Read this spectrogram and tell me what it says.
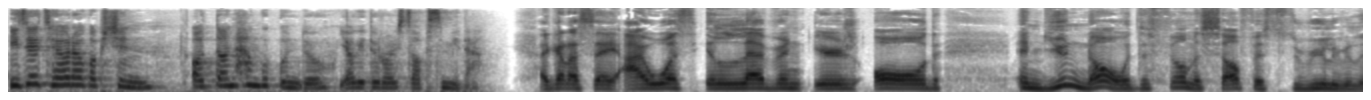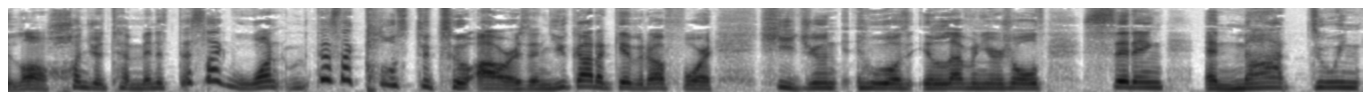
이제 제어락 없인 어떤 한국군도 여기 들어올 수 없습니다. I gotta say, I was 11 years old. and you know, the film itself is really, really long. 110 minutes. That's like one, that's like close to two hours. And you gotta give it up for Hee Jun, who was 11 years old, sitting and not doing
